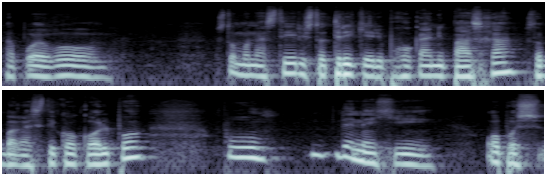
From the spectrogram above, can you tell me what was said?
θα πω εγώ στο μοναστήρι, στο Τρίκερι που έχω κάνει Πάσχα, στον παγαστικό κόλπο, που δεν έχει όπως,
